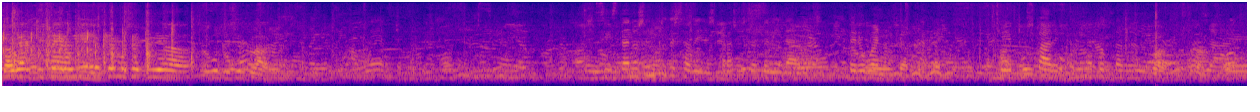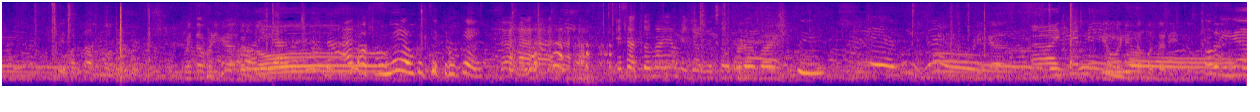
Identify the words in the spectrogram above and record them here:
Se alguém quiser um livro, temos aqui alguns exemplares. Si está no centro de saberes para sustentabilidade, pero bueno, eh, que buscar, no contar. Claro. Eh, Muito obrigada. Nada, fui eu que te. Essa toma é a melhor de todas. Parabéns. Sim. Obrigado. Ai, que lindo. Bonito pajarito. Obrigada.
